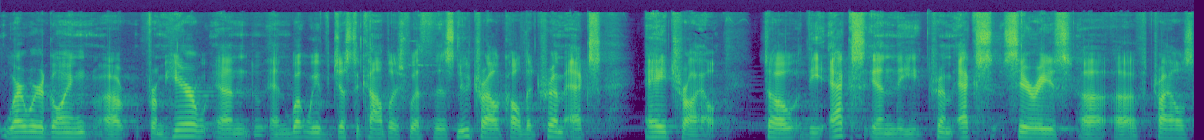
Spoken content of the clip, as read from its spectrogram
where we're going uh, from here and, and what we've just accomplished with this new trial called the TRIIM-X A trial. So the X in the TRIIM X series uh, of trials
